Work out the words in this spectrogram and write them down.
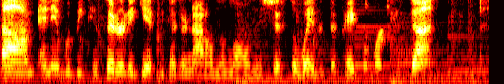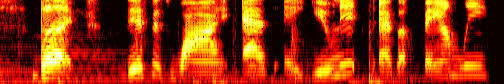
um, and it would be considered a gift because they're not on the loan. It's just the way that the paperwork is done. But this is why, as a unit, as a family,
